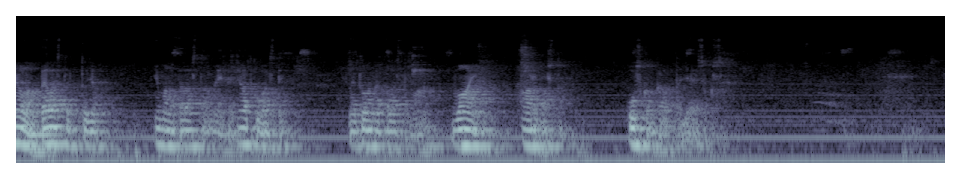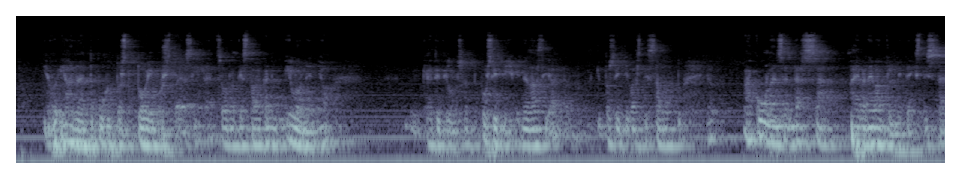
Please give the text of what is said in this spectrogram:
Me ollaan pelastettu ja Jumala pelastaa meitä jatkuvasti. Me tulemme pelastamaan vain armosta, uskon kautta Jeesukseen. Joo, ihana, että puhut tuosta toivosta ja siitä, että se on oikeastaan aika niin iloinen ja käytit ilmassa, että positiivinen asia, tosi kivasti sanottu. Ja mä kuulen sen tässä päivän evankeliumitekstissä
